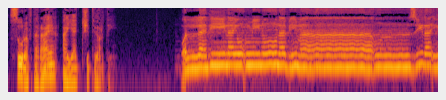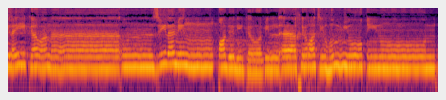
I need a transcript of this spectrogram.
Сура 2, аят 4. والذين يؤمنون بما أنزل إليك وما أنزل من قبلك وبالآخرة هم يوقنون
